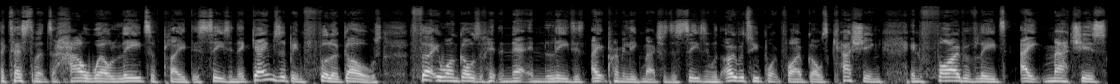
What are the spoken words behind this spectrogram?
a testament to how well Leeds have played this season. Their games have been full of goals. 31 goals have hit the net in Leeds' eight Premier League matches this season, with over 2.5 goals cashing in five of Leeds' eight matches.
